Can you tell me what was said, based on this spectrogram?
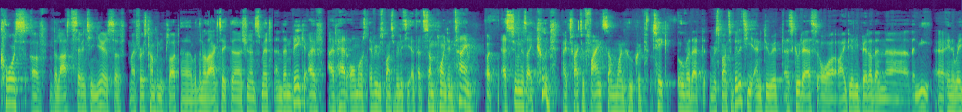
course of the last 17 years of my first company plot uh, with another architect, uh, Julian Smith. And then big, I've, I've had almost every responsibility at, at some point in time. But as soon as I could, I tried to find someone who could take over that responsibility and do it as good as, or ideally better than, uh, than me. Uh, in a way,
